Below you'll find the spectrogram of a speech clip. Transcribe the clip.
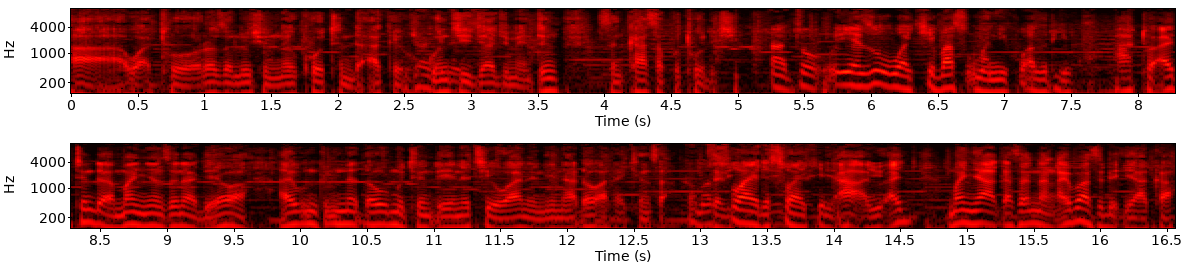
a wato resolution na kotun da aka yi hukunci judgment din sun kasa fito da shi. A to yanzu wake ba su umarni ko a zargin ku? A to ai tunda manyan suna da yawa ai na ɗau mutum ɗaya na cewa ne na ɗau alhakinsa kamar suwaye da suwaye ke a manya a ƙasar nan ai ba su da iyaka.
